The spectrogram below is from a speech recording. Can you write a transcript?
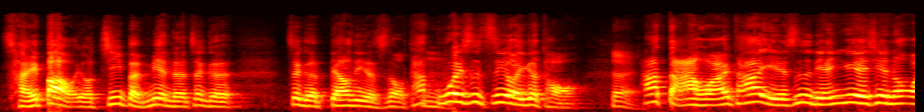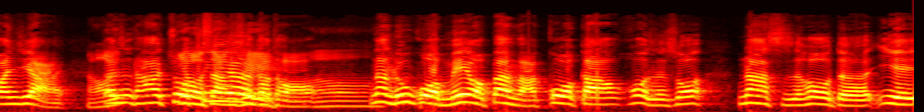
财报有基本面的这个这个标的的时候，它不会是只有一个头。对、嗯，它打回来，它也是连月线都弯下来，但是它做第二个头。哦、那如果没有办法过高，或者说。那时候的业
